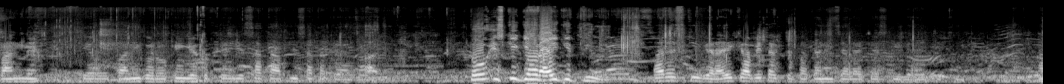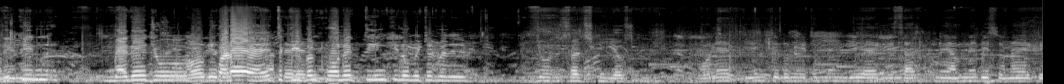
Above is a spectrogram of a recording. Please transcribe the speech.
बंद में कि पानी को रोकेंगे तो फिर ये सतह अपनी सतह पे आ जाएगी। तो इसकी गहराई कितनी है? सर इसकी गहराई का अभी तक तो पता नहीं चला कि इसकी गहराई कितनी है। लेकिन मैंने जो पढ़ा है तकरीबन पौने तीन किलोमीटर मैंने जो रिसर्च की है उसकी। पौने तीन किलोमीटर में ये है कि सर ने हमने भी सुना है कि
